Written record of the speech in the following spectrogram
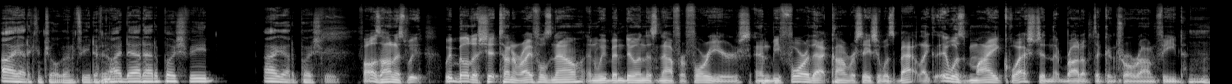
I had a controlled round feed. If Yeah. my dad had a push feed, I got a push feed. If I was honest, we we build a shit ton of rifles now, and we've been doing this now for four years. And before that conversation was back, like it was my question that brought up the control round feed Mhm.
